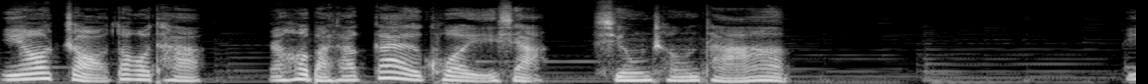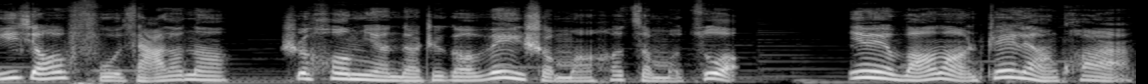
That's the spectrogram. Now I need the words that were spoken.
你要找到它，然后把它概括一下，形成答案。比较复杂的呢是后面的这个为什么和怎么做，因为往往这两块儿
